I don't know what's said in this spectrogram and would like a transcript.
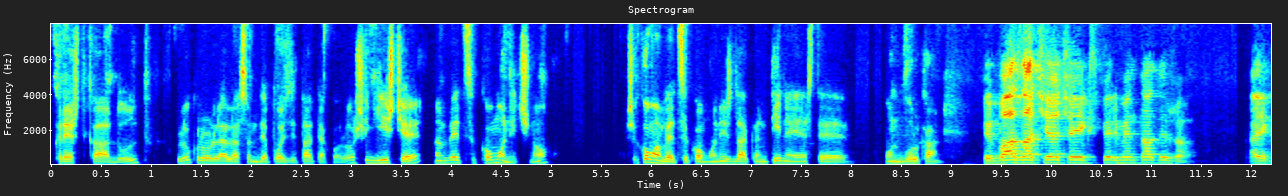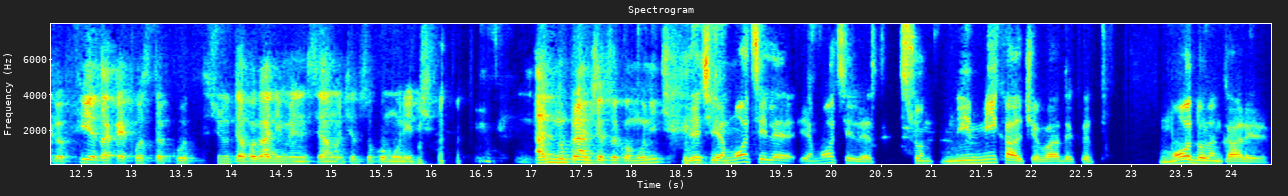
crești ca adult, lucrurile alea sunt depozitate acolo și ghiși ce? Înveți să comunici, nu? Și cum înveți să comunici dacă în tine este un vulcan? Pe baza a ceea ce ai experimentat deja. Adică fie dacă ai fost tăcut și nu te-a băgat nimeni în seamă, încep să comunici. nu prea încep să comunici. Deci emoțiile, emoțiile sunt nimic altceva decât modul în care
